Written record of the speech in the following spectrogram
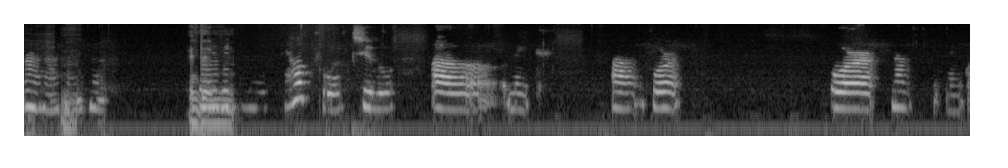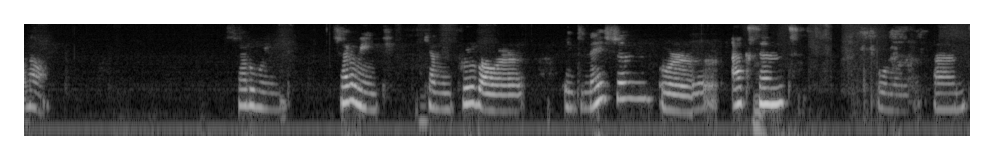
うんうんうんうん。 And So it would then, be helpful to uh, make uh, for for なんて言ったらいいのかな shadowing shadowing can improve our intonation or accent or and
